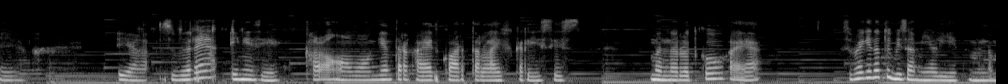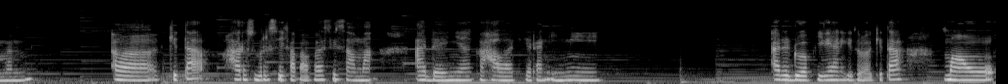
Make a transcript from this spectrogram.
iya. Iya sebenarnya ini sih kalau ngomongin terkait quarter life crisis, menurutku kayak sebenarnya kita tuh bisa milih teman-teman. Uh, kita harus bersikap apa sih sama adanya kekhawatiran ini? Ada dua pilihan gitu loh. Kita mau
